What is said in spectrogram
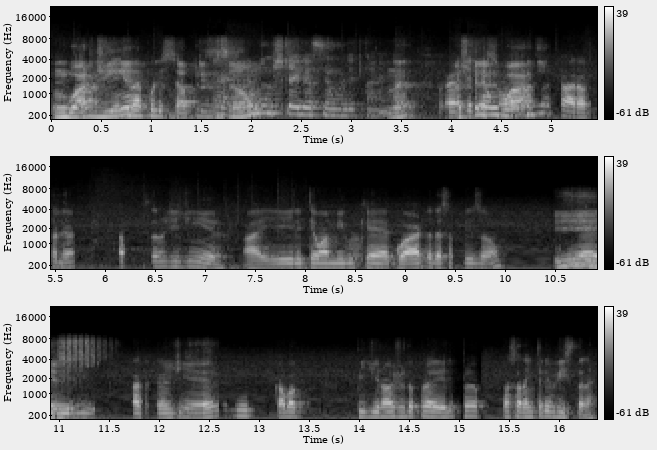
um guardinha é policial. da prisão. É, não chega a ser um militar. Né? É, Acho que ele é um guarda. Cara, o australiano tá precisando de dinheiro. Aí ele tem um amigo que é guarda dessa prisão. Isso. E aí ele tá ganhando dinheiro e acaba pediram ajuda para ele para passar na entrevista, né?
